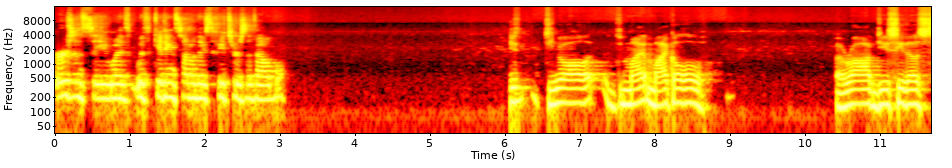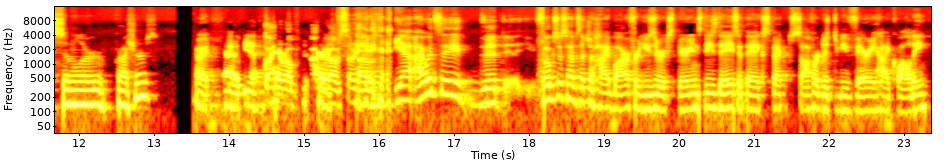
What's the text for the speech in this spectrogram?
urgency with with getting some of these features available. Do, you all, Michael, uh, Rob, do you see those similar pressures? All right. Uh, yeah. Go ahead, Rob. Go ahead, Rob. Sorry. Um, yeah, I would say that folks just have such a high bar for user experience these days that they expect software just to be very high quality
